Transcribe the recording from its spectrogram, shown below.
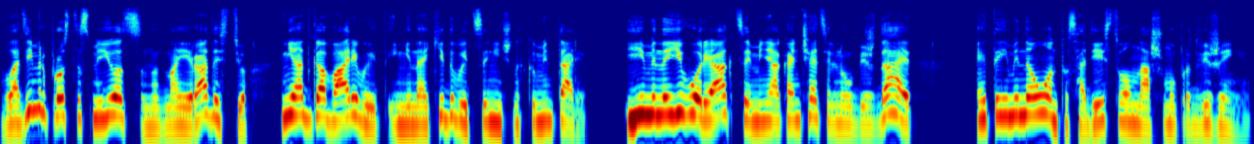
Владимир просто смеется над моей радостью, не отговаривает и не накидывает циничных комментариев. И именно его реакция меня окончательно убеждает, это именно он посодействовал нашему продвижению.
